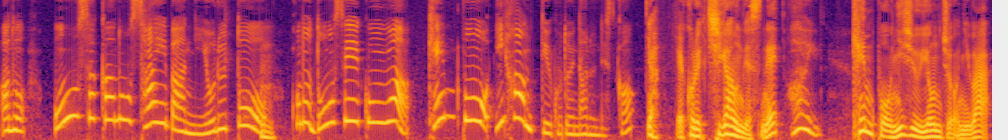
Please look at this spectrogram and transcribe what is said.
あの大阪の裁判によると、うん、この同性婚は憲法違反っていうことになるんですか？いやこれ違うんですね、はい、憲法24条には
